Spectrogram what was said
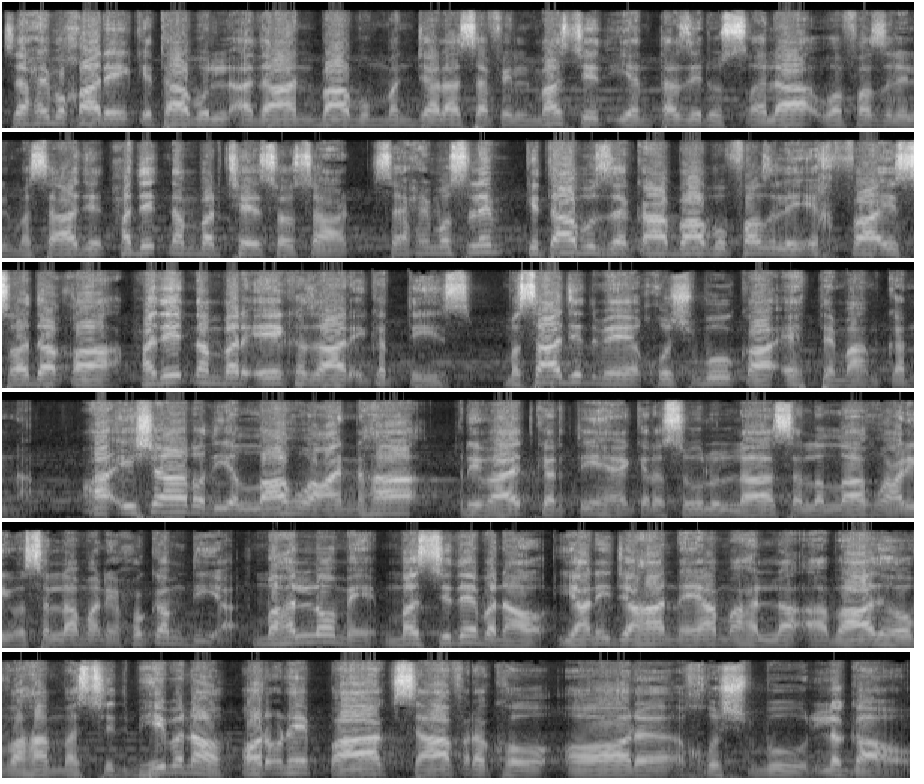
صحیح بخاری، کتاب الادان باب من جلس فی المسجد ينتظر الصلاة وفضل المساجد، حدیث نمبر 660 صحیح مسلم، کتاب الزکاة، باب فضل اخفاء الصدقہ، حدیث نمبر 1031 مساجد میں خوشبو کا اہتمام کرنا۔ عائشہ رضی اللہ عنہ روایت کرتی ہیں کہ رسول اللہ صلی اللہ علیہ وسلم نے حکم دیا، محلوں میں مسجدیں بناؤ یعنی جہاں نیا محلہ آباد ہو، وہاں مسجد بھی بناؤ اور انہیں پاک صاف رکھو اور خوشبو لگاؤ۔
